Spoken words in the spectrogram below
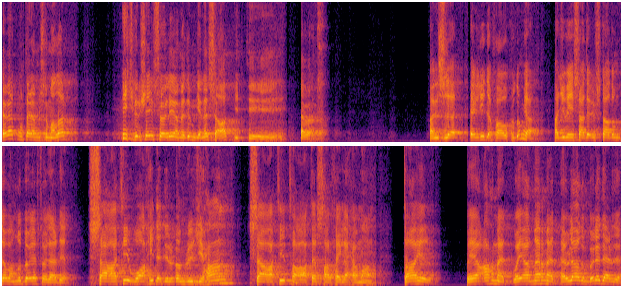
Evet muhterem Müslümanlar, hiçbir şey söyleyemedim, gene saat bitti. Evet. Hani size 50 defa okudum ya, Hacı Veysade Üstadım devamlı böyle söylerdi. Saati vahidedir ömrü cihan, saati taate sarfeyle hemen. Tahir veya Ahmet veya Mehmet evladım böyle derdi.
